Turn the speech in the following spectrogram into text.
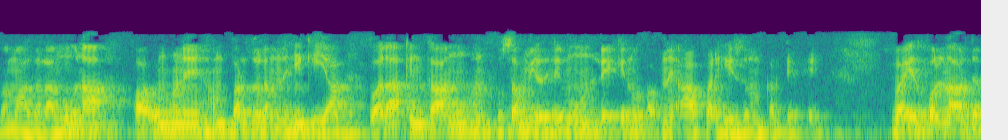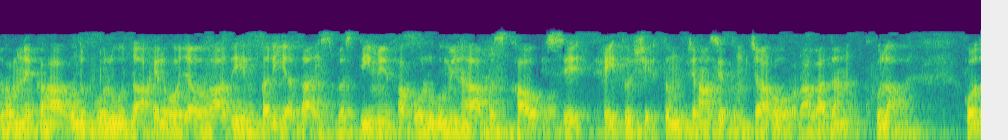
وما ظلمونا، اور انہوں نے ہم پر ظلم نہیں کیا۔ ولیکن کانو انفسهم یظلمون، لیکن وہ اپنے آپ پر ہی ظلم کرتے تھے۔ وَإِذْ قُلْنَا، اور جب ہم نے کہا ادخلوا داخل ہو جاؤ هذه القرية، اس بستی میں فقولوا منها، بس کھاؤ اس سے، حيث شئتم، جہاں سے تم چاہو رغدن کھلا۔ خود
